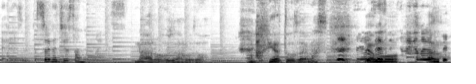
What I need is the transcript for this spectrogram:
やり始めたそれが13年前ですなるほど、なるほど。はいありがとうございます。すいやもう説明が長くて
